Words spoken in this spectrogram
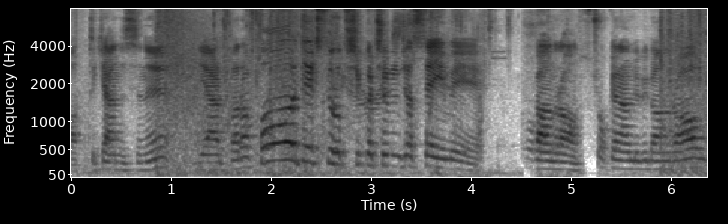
attı kendisini. Diğer tarafa Dexter atışı kaçırınca Seymi. Gun round. Çok önemli bir gun round.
